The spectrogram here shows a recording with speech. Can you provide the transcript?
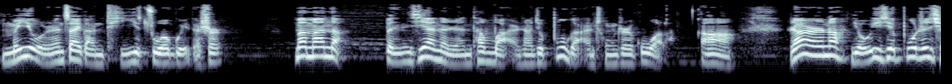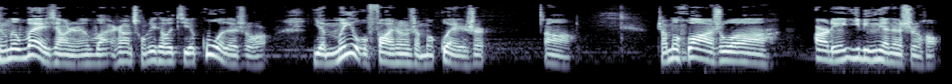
没有人再敢提捉鬼的事儿，慢慢的。”本县的人，他晚上就不敢从这儿过了啊。然而呢，有一些不知情的外乡人，晚上从这条街过的时候，也没有发生什么怪事啊。咱们话说，二零一零年的时候，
